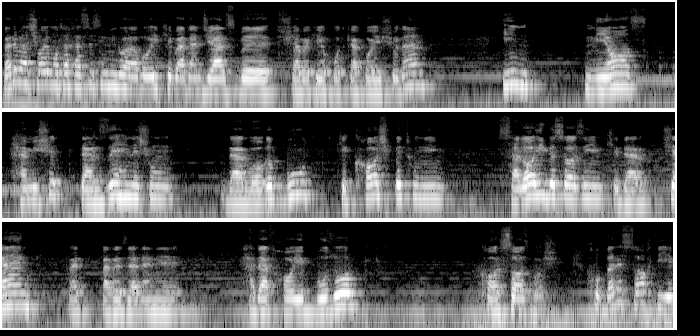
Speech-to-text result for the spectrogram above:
برای بچه های متخصص نیرو هوایی که بعدا جذب شبکه خودکفایی شدن این نیاز همیشه در ذهنشون در واقع بود که کاش بتونیم سلاحی بسازیم که در جنگ و برای زدن هدفهای بزرگ کارساز باشه. خب برای ساخت یه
